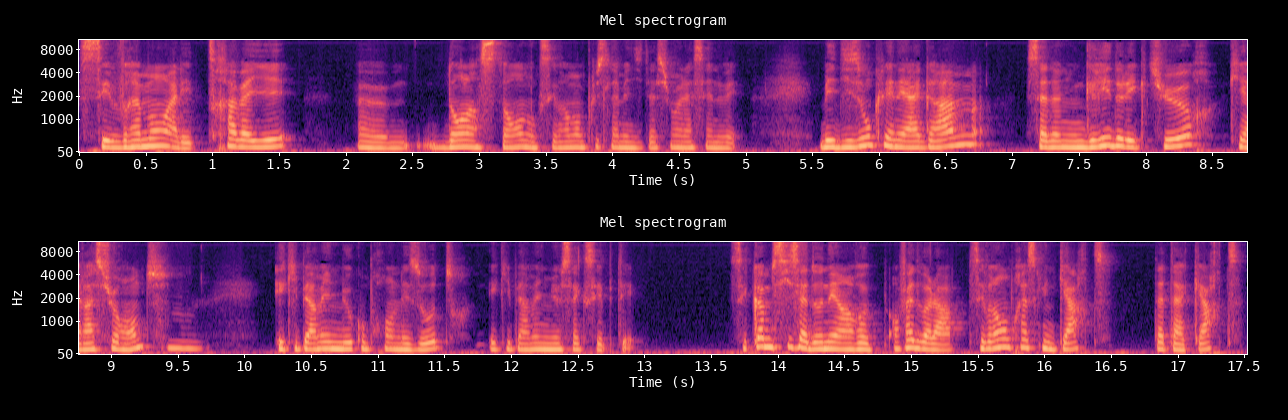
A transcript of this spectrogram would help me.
C'est vraiment aller travailler euh, dans l'instant. Donc c'est vraiment plus la méditation et la CNV. Mais disons que l'énéagramme, ça donne une grille de lecture qui est rassurante Mm. et qui permet de mieux comprendre les autres et qui permet de mieux s'accepter. C'est comme si ça donnait un rep... En fait, voilà, c'est vraiment presque une carte. T'as ta carte,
